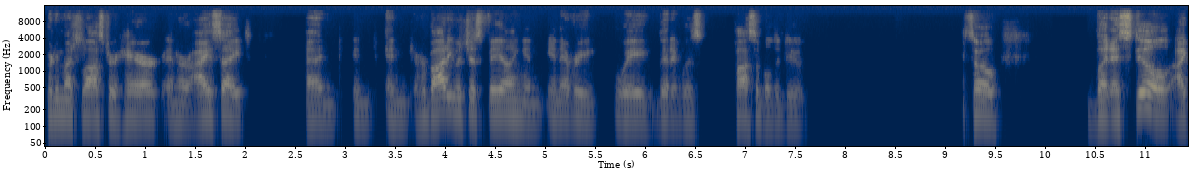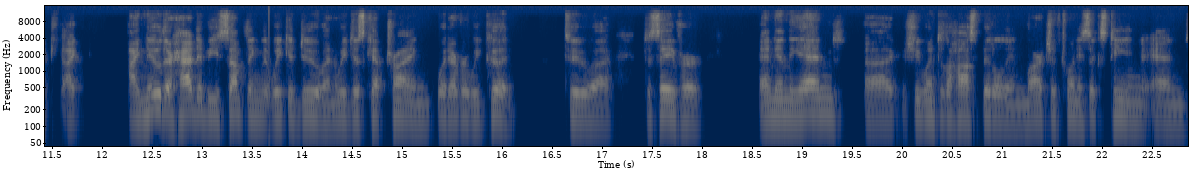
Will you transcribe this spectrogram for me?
pretty much lost her hair and her eyesight, and and and her body was just failing in in every way that it was possible to do. So, but as still, I I I knew there had to be something that we could do, and we just kept trying whatever we could to uh, to save her and in the end, uh, she went to the hospital in March of 2016 and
